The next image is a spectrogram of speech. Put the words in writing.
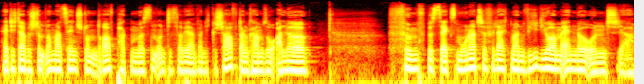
hätte ich da bestimmt nochmal zehn Stunden draufpacken müssen und das habe ich einfach nicht geschafft. Dann kam so alle fünf bis sechs Monate vielleicht mal ein Video am Ende und ja,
